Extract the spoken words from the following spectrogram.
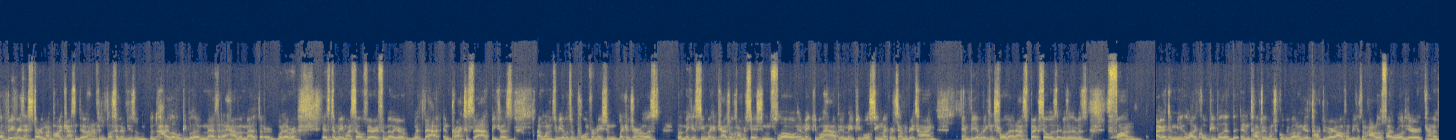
a big reason I started my podcast and did 150 plus interviews with, with, high level people that I've met, that I haven't met, that are whatever, is to make myself very familiar with that and practice that because I wanted to be able to pull information like a journalist, but make it seem like a casual conversation flow and make people happy and make people seem like we're just having a great time and be able to control that aspect. So it was, it was, it was fun. I got to meet a lot of cool people that, and talk to a bunch of cool people I don't get to talk to very often because I'm out of the fight world here, kind of.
